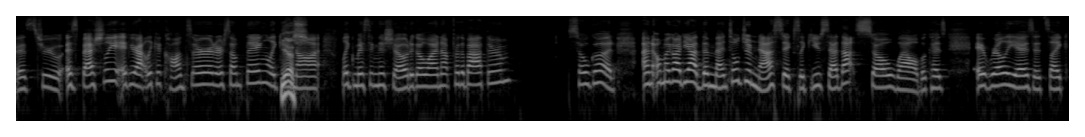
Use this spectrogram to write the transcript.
It's true, especially if you're at like a concert or something. Like you're not like missing the show to go line up for the bathroom. So good. And oh my God, yeah, the mental gymnastics, like you said that so well because it really is. It's like,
